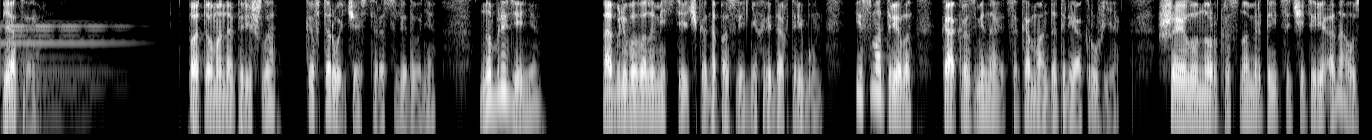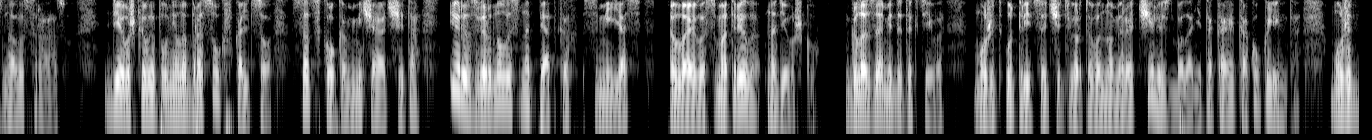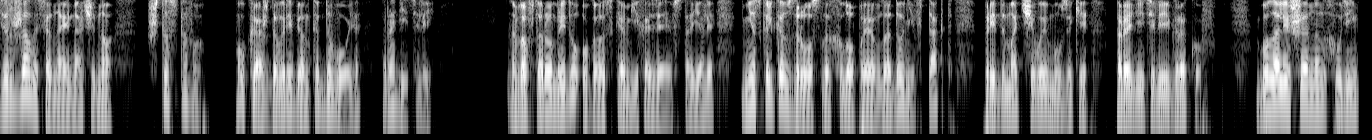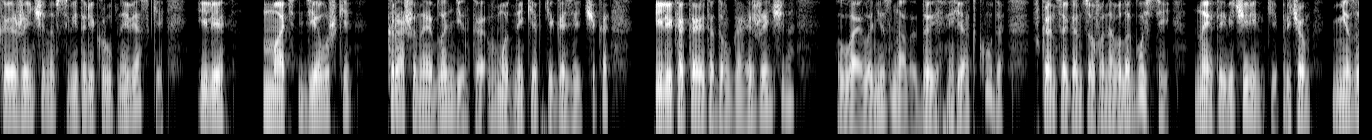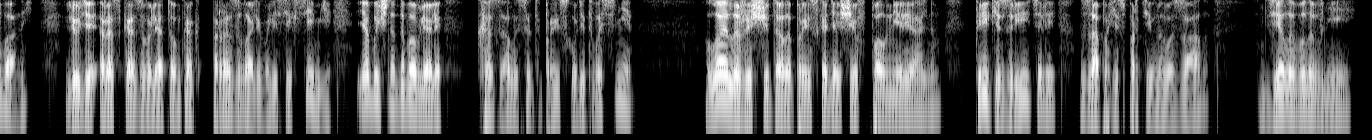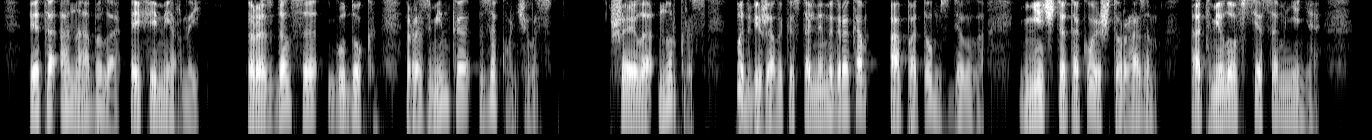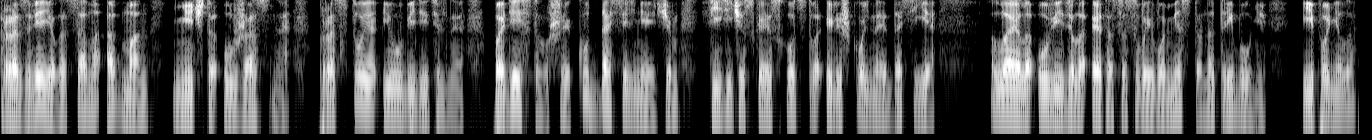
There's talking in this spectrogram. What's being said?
Пятое. Потом она перешла ко второй части расследования – наблюдению. Облюбовала местечко на последних рядах трибун и смотрела, как разминается команда «Три окружья». Шейлу Норкрас номер 34 она узнала сразу. Девушка выполнила бросок в кольцо с отскоком мяча от щита и развернулась на пятках, смеясь. Лайла смотрела на девушку глазами детектива. Может, у 34-го номера челюсть была не такая, как у Клинта. Может, держалась она иначе, но что с того? У каждого ребенка двое родителей. Во втором ряду около скамьи хозяев стояли несколько взрослых, хлопая в ладони в такт предматчевой музыки родителей игроков. Была ли Шеннон худенькая женщина в свитере крупной вязки или мать девушки, крашеная блондинка в модной кепке газетчика или какая-то другая женщина? Лайла не знала, да и откуда. В конце концов, она была гостей на этой вечеринке, причем незваной. Люди рассказывали о том, как разваливались их семьи, и обычно добавляли «казалось, это происходит во сне». Лайла же считала происходящее вполне реальным. Крики зрителей, запахи спортивного зала. Дело было в ней. Это она была эфемерной. Раздался гудок. Разминка закончилась. Шейла Норкрас подбежала к остальным игрокам, а потом сделала нечто такое, что разом отмело все сомнения, развеяло самообман, нечто ужасное, простое и убедительное, подействовавшее куда сильнее, чем физическое сходство или школьное досье – Лайла увидела это со своего места на трибуне и поняла,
